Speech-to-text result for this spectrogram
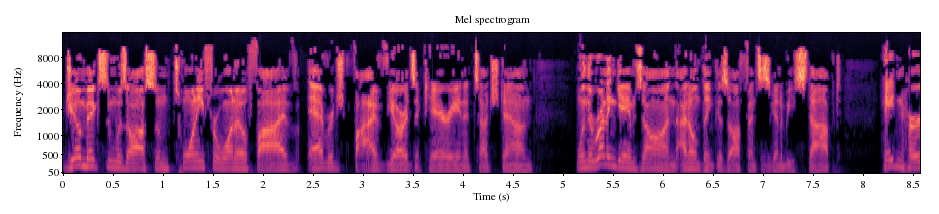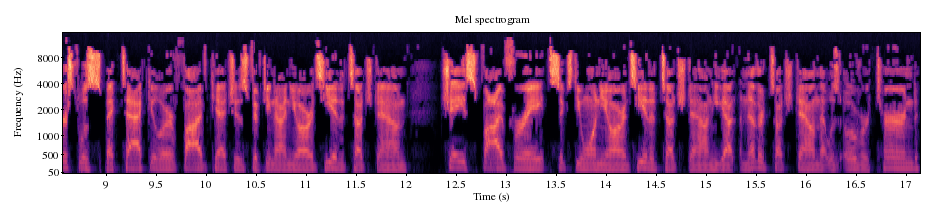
Joe Mixon was awesome, 20 for 105, averaged five yards a carry and a touchdown. When the running game's on, I don't think this offense is going to be stopped. Hayden Hurst was spectacular, five catches, 59 yards. He had a touchdown. Chase, five for eight, 61 yards. He had a touchdown. He got another touchdown that was overturned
